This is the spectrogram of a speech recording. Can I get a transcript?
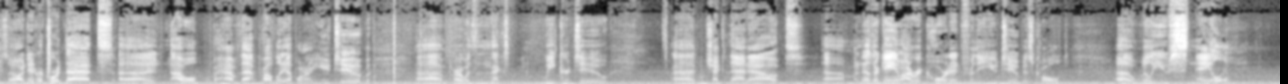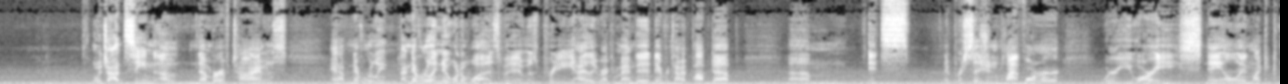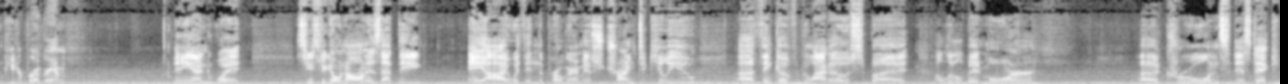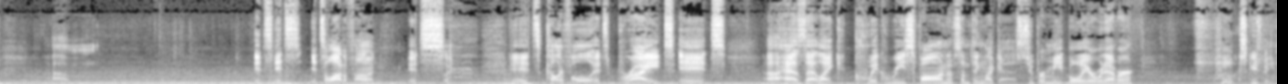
So I did record that. Uh, I will have that probably up on our YouTube, uh, probably within the next week or two. Uh, check that out. Um, another game I recorded for the YouTube is called uh, Will You Snail, which I'd seen a number of times, and I've never really, I never really knew what it was, but it was pretty highly recommended every time it popped up. Um, it's a precision platformer where you are a snail in like a computer program. And what seems to be going on is that the AI within the program is trying to kill you. Uh, think of GLaDOS, but a little bit more uh, cruel and sadistic. Um, it's it's it's a lot of fun. It's it's colorful. It's bright. It uh, has that like quick respawn of something like a Super Meat Boy or whatever. Whew, excuse me.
